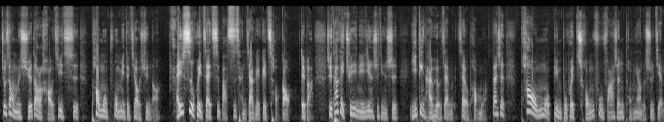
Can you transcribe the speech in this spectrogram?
就算我们学到了好几次泡沫破灭的教训哦，还是会再次把资产价格给炒高，对吧？所以它可以确定的一件事情是，一定还会有再再有泡沫，但是泡沫并不会重复发生同样的事件。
